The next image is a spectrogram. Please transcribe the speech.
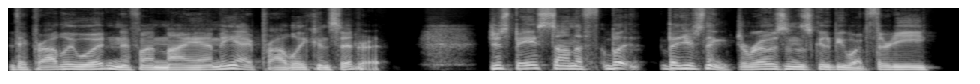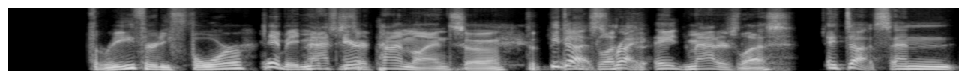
They probably would, and if I'm Miami, I probably consider it. Just based on the but but here's the thing, DeRozan is going to be what 33, 34? Yeah, but he matches year? their timeline, so He does, less- right. Age matters less. It does. And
